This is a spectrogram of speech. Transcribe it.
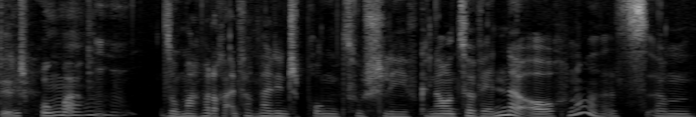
den Sprung machen? So machen wir doch einfach mal den Sprung zu Schläf, genau, und zur Wende auch. Ne? Das, ähm,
